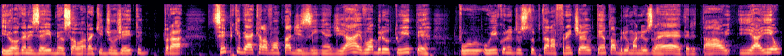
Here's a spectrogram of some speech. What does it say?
E organizei meu celular aqui de um jeito para sempre que der aquela vontadezinha de, ah, eu vou abrir o Twitter, o, o ícone do Stup tá na frente, aí eu tento abrir uma newsletter e tal. E, e aí eu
